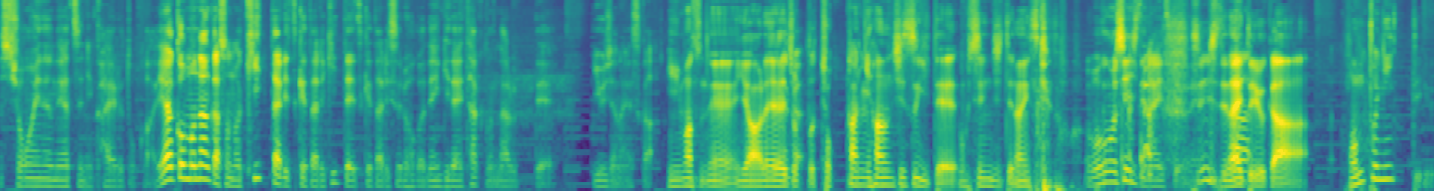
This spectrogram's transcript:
省エネのやつに変えるとか。エアコンもなんかその切ったりつけたり切ったりつけたりする方が電気代高くなるって言うじゃないですか。言いますね。いやあれちょっと直感に反しすぎて信じてないんですけど。僕も信じてないんですけどね。信じてないとういうか本当にっていう。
